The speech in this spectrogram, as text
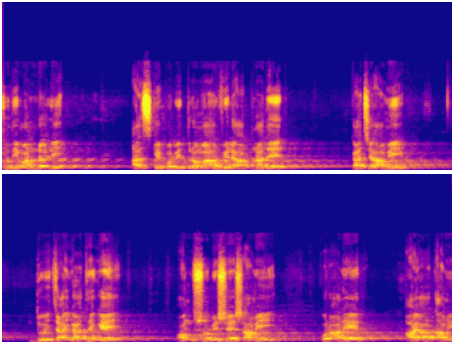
সুধী মণ্ডলী, আজকে পবিত্র মাহফিলে আপনাদের কাছে আমি দুই জায়গা থেকে অংশ বিশেষ আমি কোরআনের আয়াত আমি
